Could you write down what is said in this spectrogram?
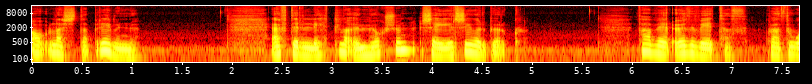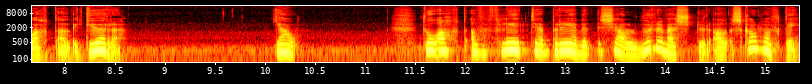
á læsta brefinu. Eftir litla umhjóksun segir Sigurbjörg. Það er auðvitað hvað þú átt að gjöra. Já, þú átt að flytja brefið sjálfur vestur að skálholti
